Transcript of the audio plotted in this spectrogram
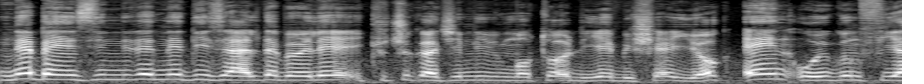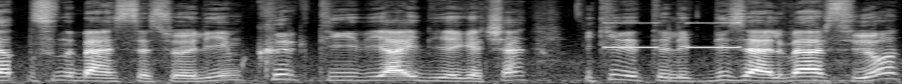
ne benzinlide ne dizelde böyle küçük hacimli bir motor diye bir şey yok. En uygun fiyatlısını ben size söyleyeyim. 40 TDI diye geçen 2 litrelik dizel versiyon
